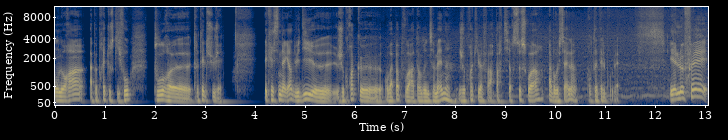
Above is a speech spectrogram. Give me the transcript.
on aura à peu près tout ce qu'il faut pour euh, traiter le sujet. Et Christine Lagarde lui dit Je crois qu'on ne va pas pouvoir attendre une semaine. Je crois qu'il va falloir partir ce soir à Bruxelles pour traiter le problème. Et elle le fait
